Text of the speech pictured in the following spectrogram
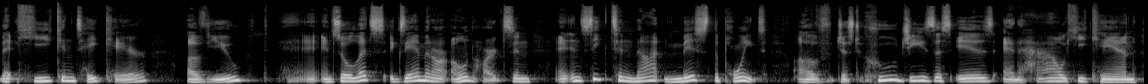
that He can take care of you? And so let's examine our own hearts and, and seek to not miss the point of just who Jesus is and how He can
